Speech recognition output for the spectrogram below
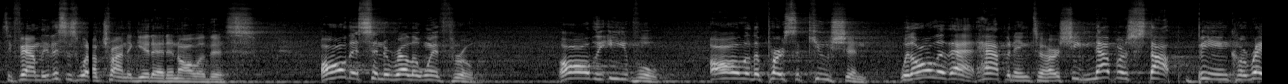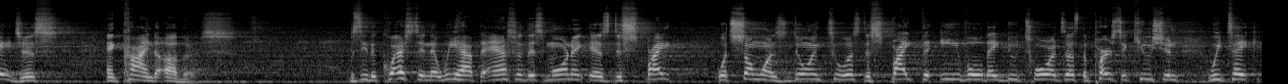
See, family, this is what I'm trying to get at in all of this. All that Cinderella went through, all the evil, all of the persecution, with all of that happening to her, she never stopped being courageous and kind to others. But see, the question that we have to answer this morning is despite what someone's doing to us, despite the evil they do towards us, the persecution we take,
